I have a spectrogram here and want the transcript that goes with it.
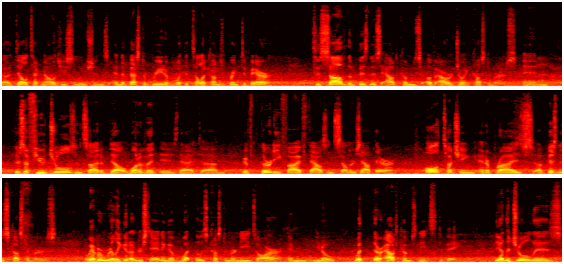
uh, Dell Technology Solutions and the best of breed of what the telecoms bring to bear to solve the business outcomes of our joint customers. And there's a few jewels inside of Dell. One of it is that um, we have 35,000 sellers out there, all touching enterprise uh, business customers. And we have a really good understanding of what those customer needs are and you know what their outcomes needs to be. The other jewel is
